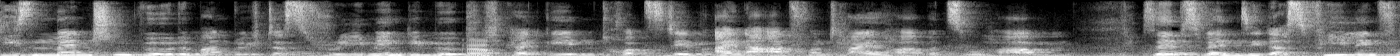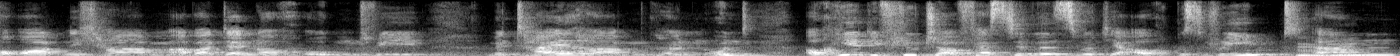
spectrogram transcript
diesen Menschen würde man durch das Streaming die Möglichkeit ja. geben, trotzdem eine Art von Teilhabe zu haben selbst wenn sie das Feeling vor Ort nicht haben, aber dennoch irgendwie mit teilhaben können. Und auch hier die Future of Festivals wird ja auch gestreamt. Mhm. Ähm,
